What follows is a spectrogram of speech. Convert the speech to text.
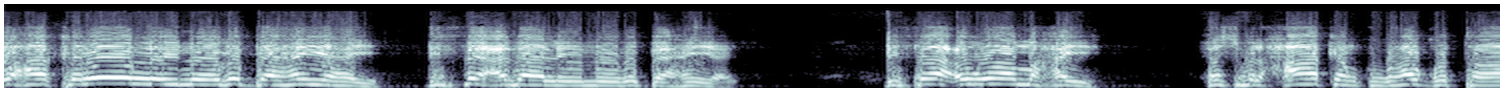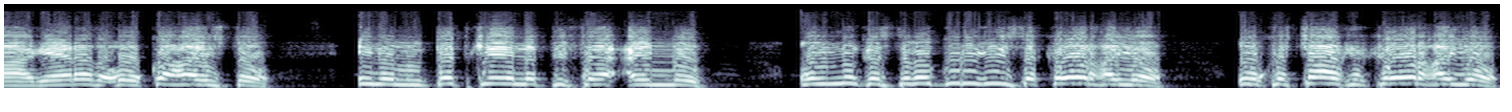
Waxaa kaloo laynooga baahan yahay. Difaac baa laynooga baahan yahay. Difaacu waa maxay xusbulxaakamku halku taageerada uu ka haysto inaynu dadkeenna difaacayno. Oo nin kastaba gurigiisa ka war hayo uu kajaarka ka war hayo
